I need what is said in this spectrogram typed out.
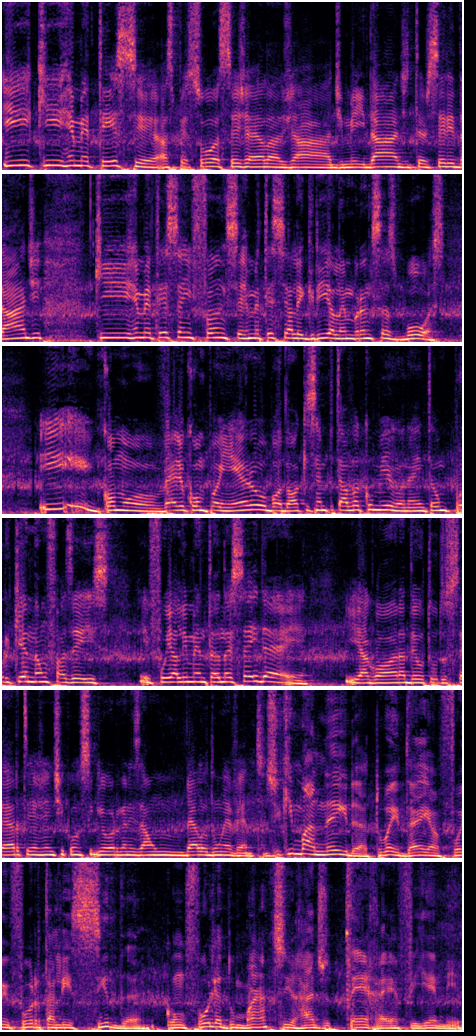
e que remetesse as pessoas, seja ela já de meia idade, terceira idade, que remetesse à infância, remetesse à alegria, lembranças boas. E como velho companheiro, o Bodoc sempre estava comigo, né? Então por que não fazer isso? E fui alimentando essa ideia. E agora deu tudo certo e a gente conseguiu organizar um belo de um evento. De que maneira tua ideia foi fortalecida com Folha do Mate Rádio Terra FM?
